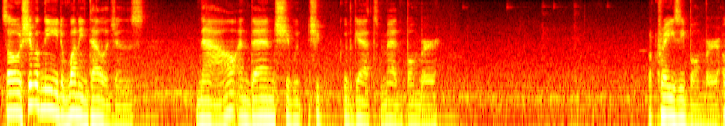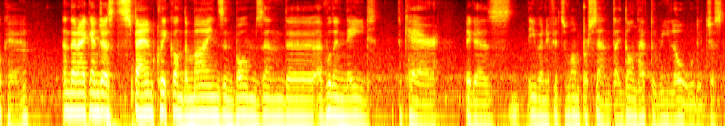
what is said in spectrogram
So she would need one intelligence now, and then she would she could get Mad Bomber or Crazy Bomber. Okay, and then I can just spam click on the mines and bombs, and uh, I wouldn't need to care because even if it's one percent, I don't have to reload. It just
